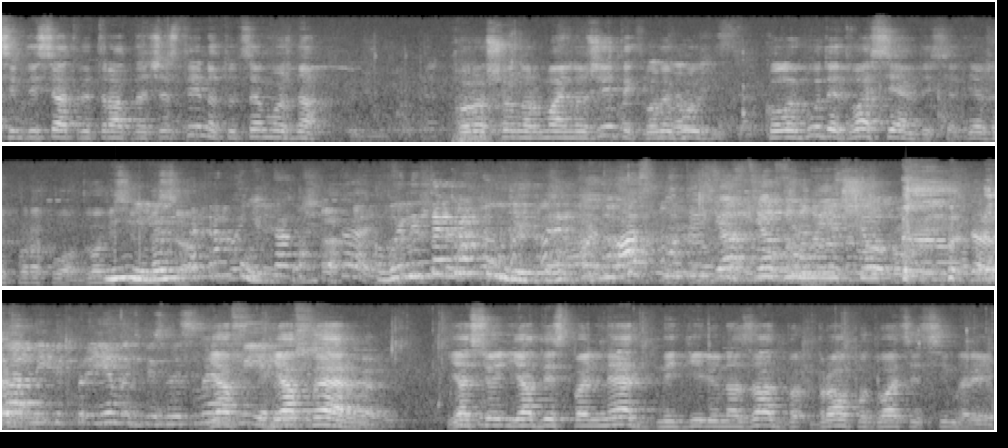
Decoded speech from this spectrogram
70 витратна частина, то це можна хорошо, нормально жити, коли буде, коли буде 2,70, я вже порахував, Ні, ви не 2,80. так рахуєте. Ви не так рахуєте. Я, я думаю, що е, приватний підприємець, бізнесмен Я, я фермер. Я сьогодні я десь пальне неділю назад б- брав по 27 гривень.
